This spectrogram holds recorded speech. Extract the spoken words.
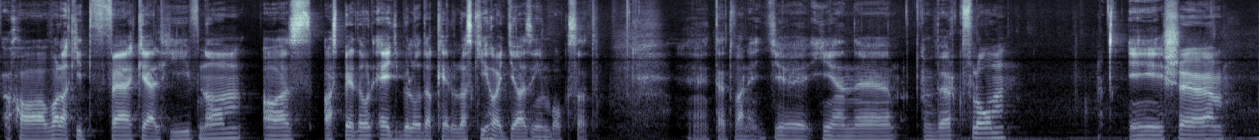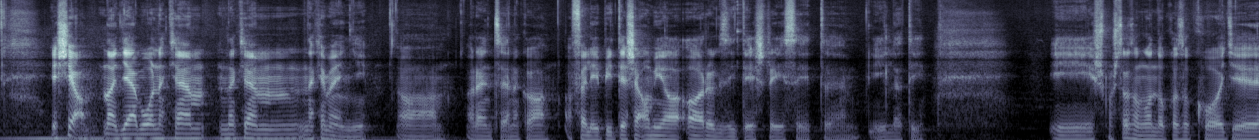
ha valakit fel kell hívnom, az, az például egyből oda kerül, az kihagyja az inboxot. Tehát van egy ilyen workflow és, és ja, nagyjából nekem, nekem, nekem ennyi a, a rendszernek a, a felépítése, ami a, a rögzítés részét illeti. És most azon gondolkozok, hogy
